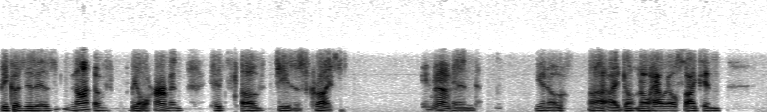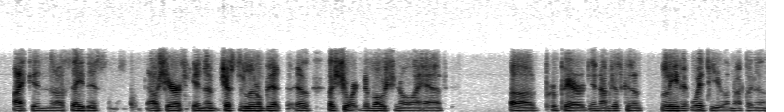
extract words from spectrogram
because it is not of Bill Herrmann, it's of Jesus Christ. Amen. And you know, I I don't know how else I can I can uh, say this. I'll share in a, just a little bit uh, a short devotional I have uh, prepared, and I'm just going to leave it with you. I'm not going to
